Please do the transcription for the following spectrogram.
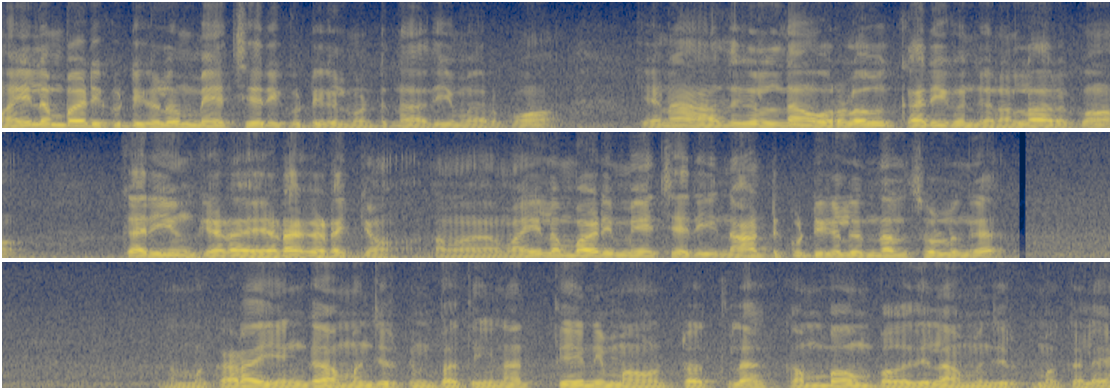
மயிலம்பாடி குட்டிகளும் மேச்சேரி குட்டிகள் மட்டும்தான் அதிகமாக இருப்போம். ஏன்னா அதுகள் தான் ஓரளவு கறி கொஞ்சம் நல்லா இருக்கும். கறியும் கெட இடம் கிடைக்கும். நம்ம மயிலம்பாடி மேச்சேரி நாட்டுக்குட்டிகள் இருந்தாலும் சொல்லுங்கள் நம்ம கடை எங்கே அமைஞ்சிருக்குன்னு பார்த்தீங்கன்னா தேனி மாவட்டத்தில் கம்பம் பகுதியில் அமைஞ்சிருக்கு மக்களே.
